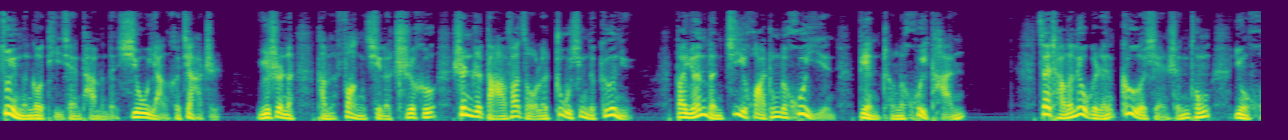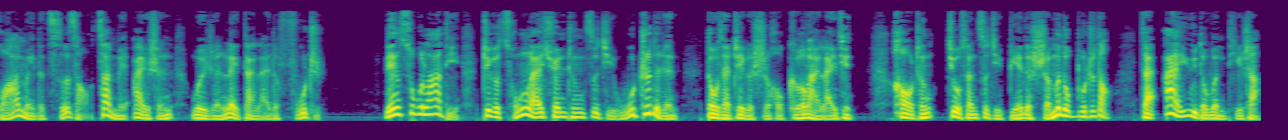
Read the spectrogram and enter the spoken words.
最能够体现他们的修养和价值。于是呢，他们放弃了吃喝，甚至打发走了助兴的歌女，把原本计划中的会饮变成了会谈。在场的六个人各显神通，用华美的辞藻赞美爱神为人类带来的福祉。连苏格拉底这个从来宣称自己无知的人，都在这个时候格外来劲，号称就算自己别的什么都不知道，在爱欲的问题上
